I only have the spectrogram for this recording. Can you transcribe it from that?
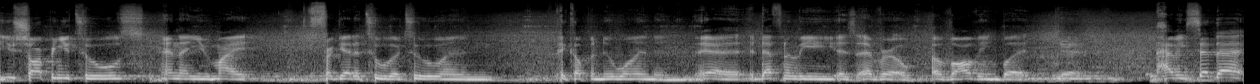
you sharpen your tools, and then you might forget a tool or two and pick up a new one, and yeah, it definitely is ever evolving, but Yeah. having said that,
